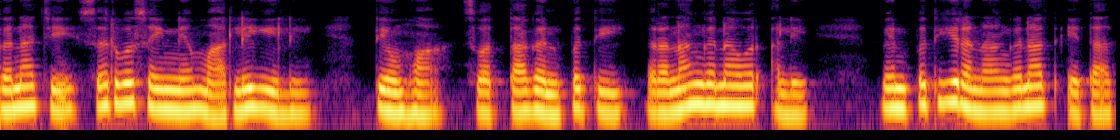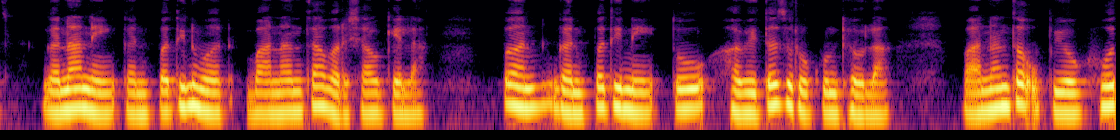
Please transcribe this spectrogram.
गणाचे सर्व सैन्य मारले गेले. तेव्हा स्वतः गणपती रणांगणावर आले. गणपती रणांगणात येताच गणाने गणपतींवर बाणांचा वर्षाव केला. पण गणपतीने तो हवेतच रोखून ठेवला. बाणांचा उपयोग होत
